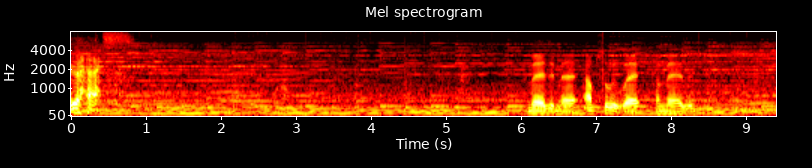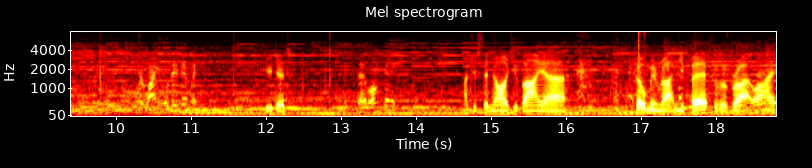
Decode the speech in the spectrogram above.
Yes. Amazing, mate. Absolutely amazing. we wangled it, didn't we? You did. Didn't take long, did it? I just annoyed you by uh, filming right in your face with a bright light.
